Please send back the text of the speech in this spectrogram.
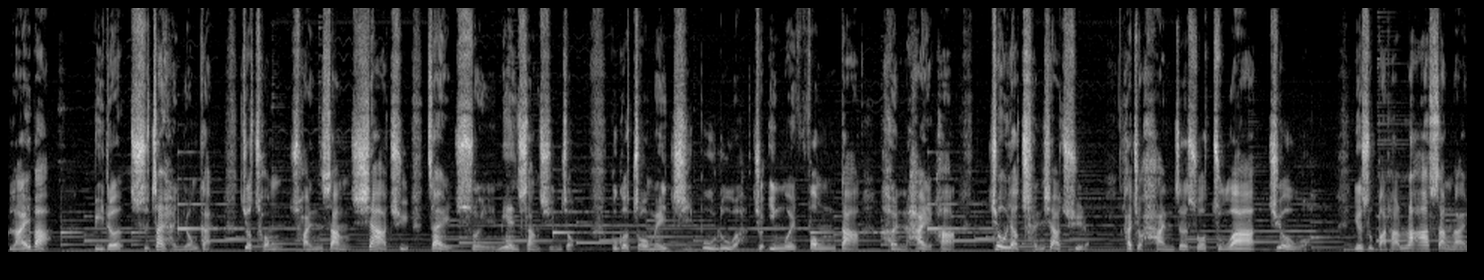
来吧。”彼得实在很勇敢，就从船上下去，在水面上行走。不过走没几步路啊，就因为风大，很害怕，就要沉下去了。他就喊着说：“主啊，救我！”耶稣把他拉上来，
